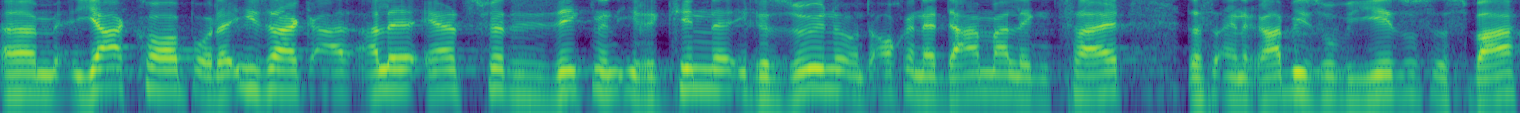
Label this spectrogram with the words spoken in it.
Ähm, Jakob oder Isaac, alle Erzväter, sie segnen ihre Kinder, ihre Söhne und auch in der damaligen Zeit, dass ein Rabbi, so wie Jesus es war,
